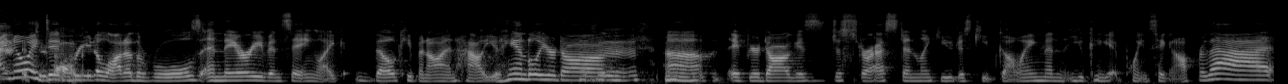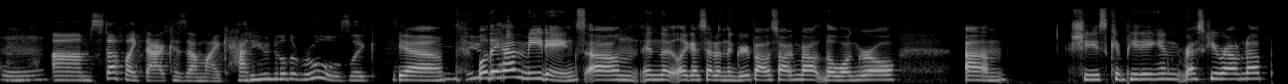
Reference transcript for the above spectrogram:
I know I did dog. read a lot of the rules and they are even saying like they'll keep an eye on how you handle your dog. Mhm, mhm. Um, if your dog is distressed and like you just keep going, then you can get points taken off for that. Mhm. Um, stuff like that. Cause I'm like, how do you know the rules? Like, Yeah. what do you Well, they have meetings. Um, in the like I said in the group I was talking about, the one girl, um, she's competing in Rescue Roundup,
